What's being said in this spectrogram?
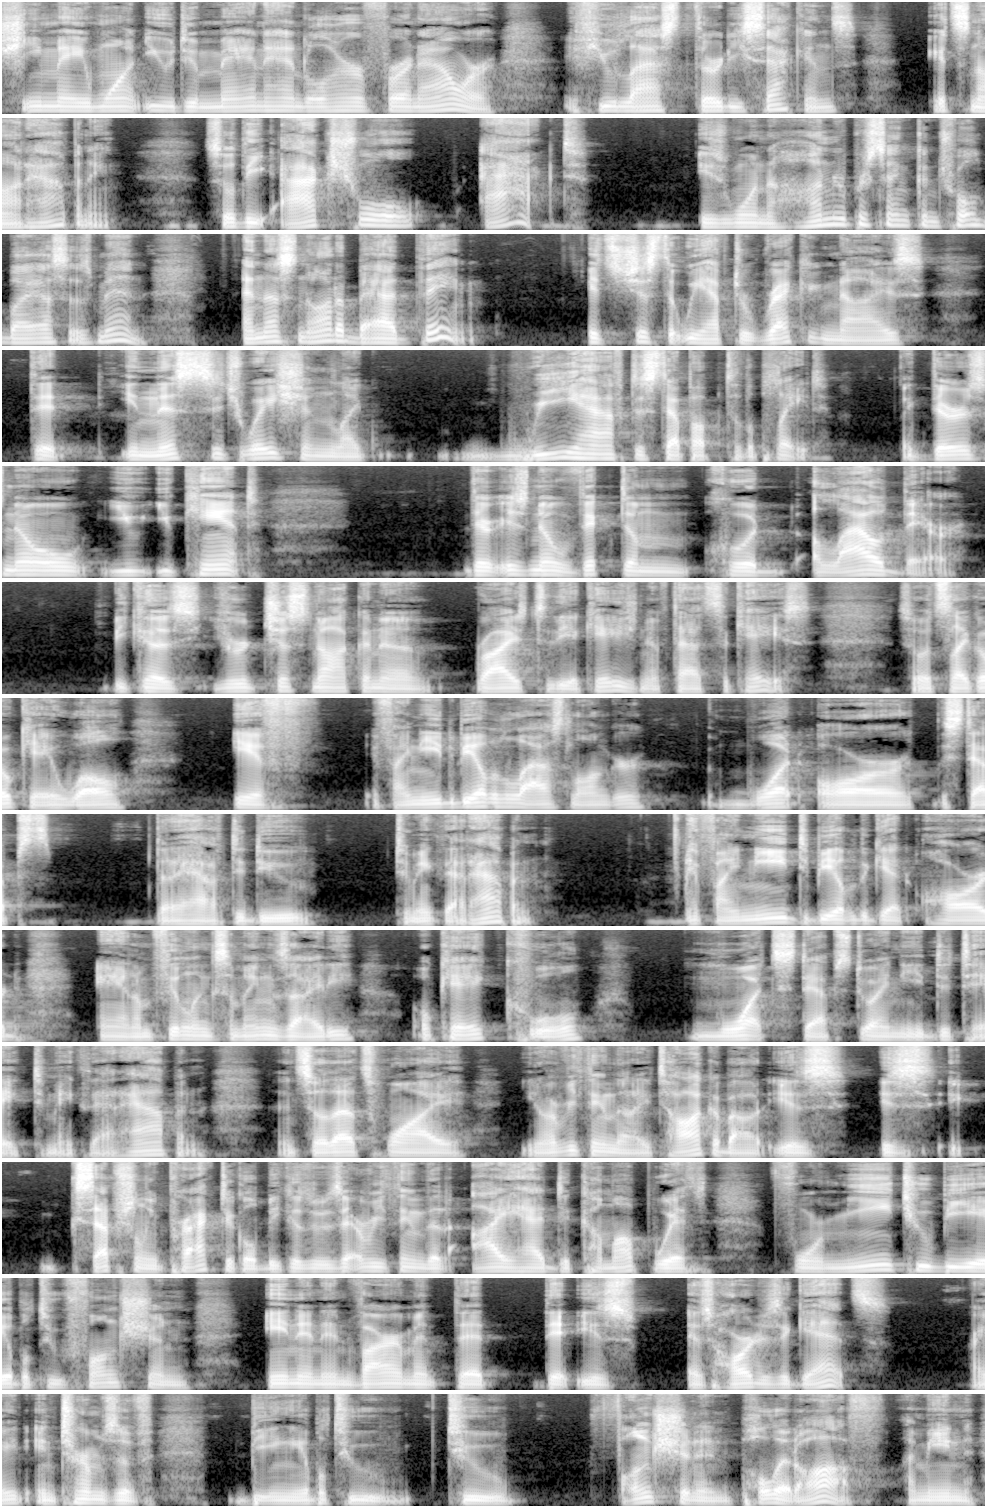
She may want you to manhandle her for an hour. If you last 30 seconds, it's not happening. So the actual act is 100% controlled by us as men. And that's not a bad thing. It's just that we have to recognize that in this situation, like we have to step up to the plate. Like there's no, you, you can't, there is no victimhood allowed there because you're just not going to rise to the occasion if that's the case. So it's like, okay, well, if, if I need to be able to last longer, what are the steps that I have to do to make that happen? If I need to be able to get hard and I'm feeling some anxiety, okay, cool. What steps do I need to take to make that happen? And so that's why, you know, everything that I talk about is is exceptionally practical because it was everything that I had to come up with for me to be able to function in an environment that that is as hard as it gets, right? In terms of being able to to function and pull it off. I mean,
